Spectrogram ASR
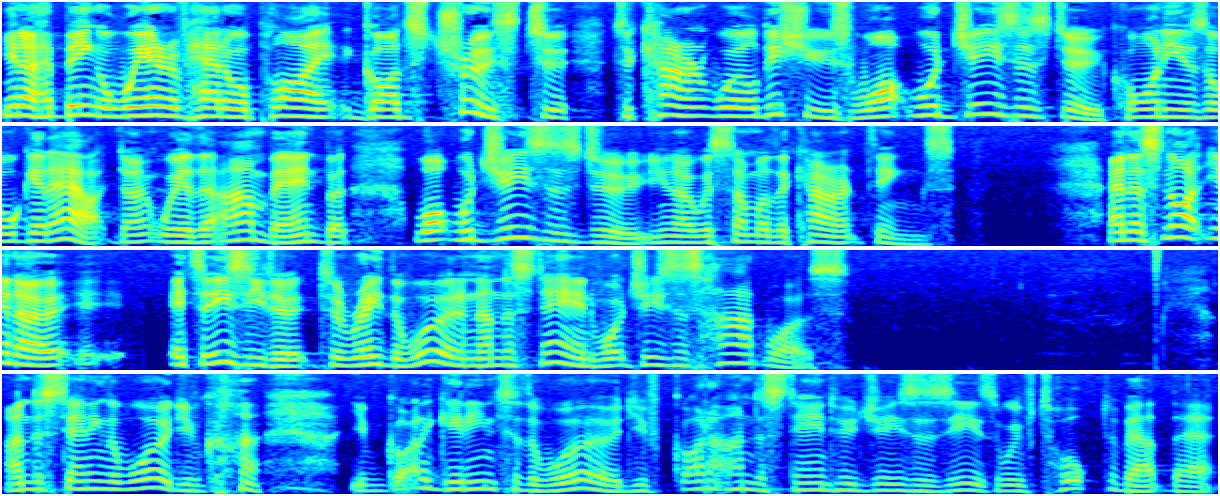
You know, being aware of how to apply God's truth to, to current world issues. What would Jesus do? Corny as all get out. Don't wear the armband, but what would Jesus do, you know, with some of the current things? And it's not, you know, it's easy to, to read the word and understand what Jesus' heart was. Understanding the word, you've got, you've got to get into the word. You've got to understand who Jesus is. We've talked about that.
